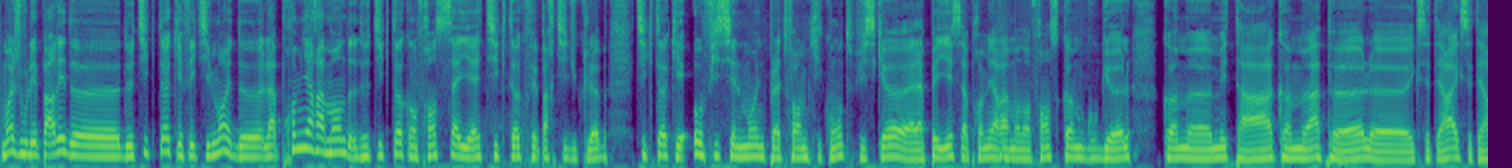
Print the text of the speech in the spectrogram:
moi je voulais parler de, de TikTok effectivement et de la première amende de TikTok en France. Ça y est, TikTok fait partie du club. TikTok est officiellement une plateforme qui compte puisque elle a payé sa première amende en France comme Google, comme euh, Meta, comme Apple, euh, etc., etc.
